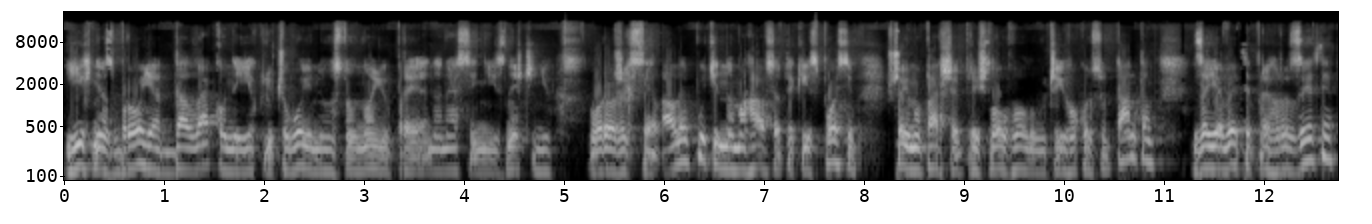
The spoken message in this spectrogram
їхня зброя далеко не є ключовою, не основною при нанесенні і знищенні ворожих сил. Але Путін намагався в такий спосіб, що йому перше прийшло в голову чи його консультантам, заявити, пригрозити.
